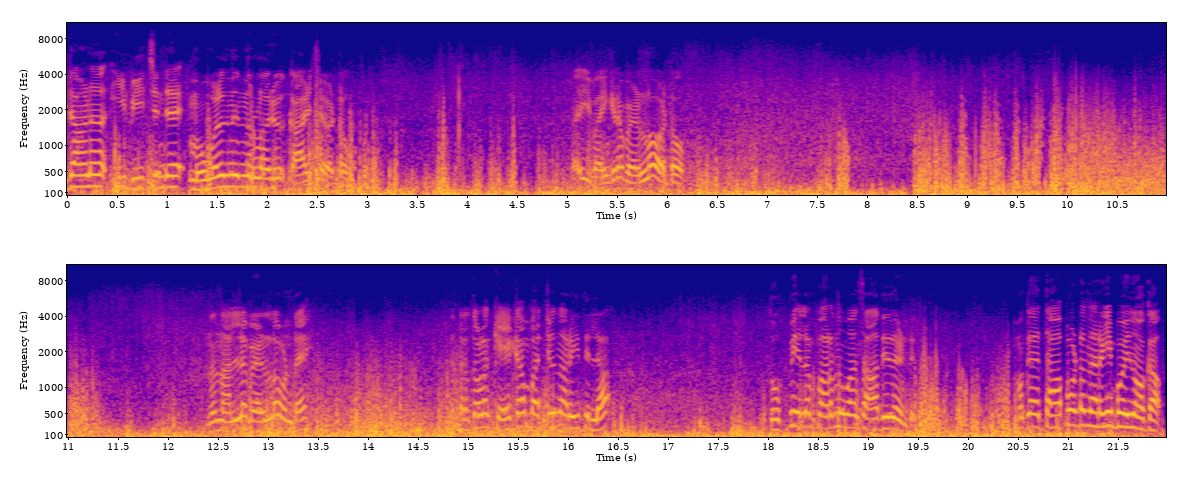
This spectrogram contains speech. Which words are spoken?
ഇതാണ് ഈ ബീച്ചിന്റെ മുകളിൽ നിന്നുള്ള ഒരു കാഴ്ച കേട്ടോ. ഈ ഭയങ്കര വെള്ളം കേട്ടോ. ഇന്ന് നല്ല വെള്ളമുണ്ടേ. എത്രത്തോളം കേൾക്കാൻ പറ്റുമെന്ന് അറിയത്തില്ല. തൊപ്പിയെല്ലാം പറന്നു പോകാൻ സാധ്യതയുണ്ട്. നമുക്ക് താപ്പോട്ടം ഇറങ്ങി പോയി നോക്കാം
